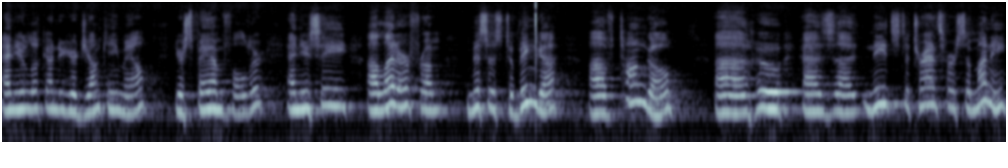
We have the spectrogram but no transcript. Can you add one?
and you look under your junk email, your spam folder, and you see a letter from Mrs. Tubinga of Tongo, uh, who has, uh, needs to transfer some money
